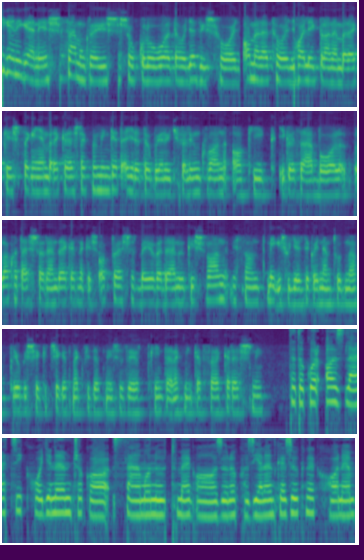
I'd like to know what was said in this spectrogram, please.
Igen, igen, és számunkra is sokkoló volt, hogy ez is, hogy amellett, hogy hajléktalan emberek és szegény emberek keresnek meg minket, egyre több olyan ügyfelünk van, akik igazából lakhatással rendelkeznek, és akkor esetben jövedelmük is van, viszont mégis úgy érzik, hogy nem tudnak jogi segítséget megfizetni, és ezért kénytelenek minket felkeresni. Tehát akkor az látszik, hogy nem csak a száma nőtt meg az önökhöz jelentkezőknek, hanem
